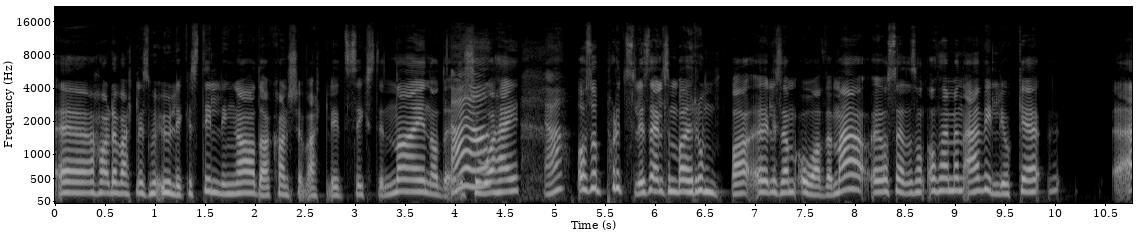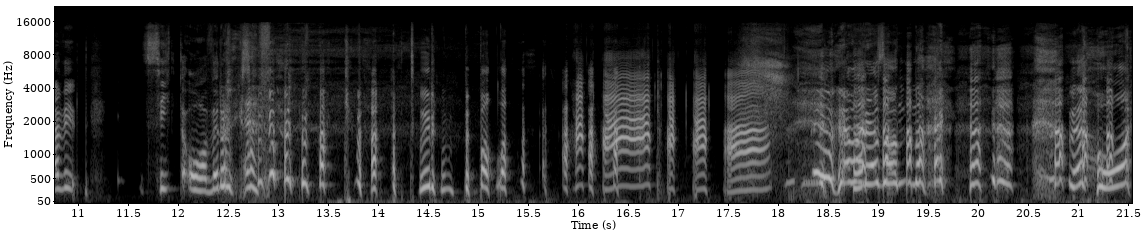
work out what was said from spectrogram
eh, har det vært liksom ulike stillinger, det har kanskje vært litt 69, og det ja. tjo hei. Ja. Og så plutselig så er liksom bare rumpa eh, liksom over meg, og så er det sånn, å nei, men jeg vil jo ikke, jeg vil Sitt over og liksom føle meg kvalt på rumpeballa. Jeg bare er sånn, nei. Med hår.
